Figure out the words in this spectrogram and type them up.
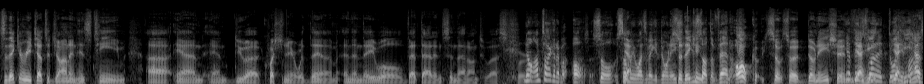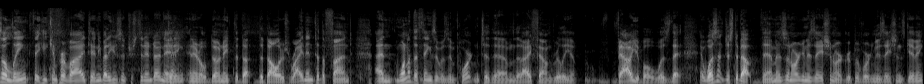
so they can reach out to John and his team uh, and and do a questionnaire with them, and then they will vet that and send that on to us. For, No, I'm talking about. Oh, so somebody Yeah. wants to make a donation. So they you can still have to vet 'em. Oh, so so donation. Yeah, Yeah, if they just he, yeah, he money. has a link that he can provide to anybody who's interested in donating, Okay. and it'll donate the do- the dollars right into the fund. And one of the things that was important to them that I found really uh, valuable was that it wasn't just about them as an organization or a group of organizations giving.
